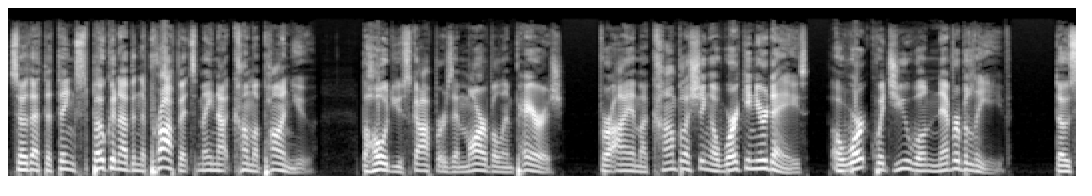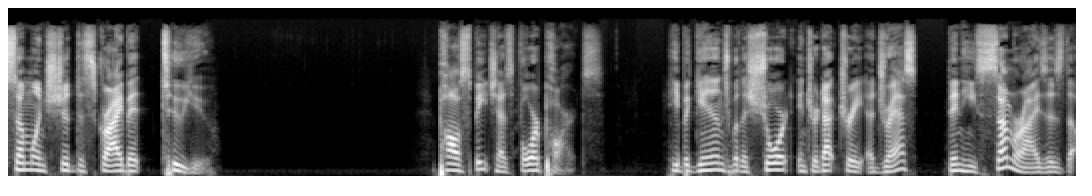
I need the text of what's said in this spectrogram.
so that the things spoken of in the prophets may not come upon you Behold, you scoffers, and marvel and perish, for I am accomplishing a work in your days, a work which you will never believe, though someone should describe it to you. Paul's speech has four parts. He begins with a short introductory address, then he summarizes the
